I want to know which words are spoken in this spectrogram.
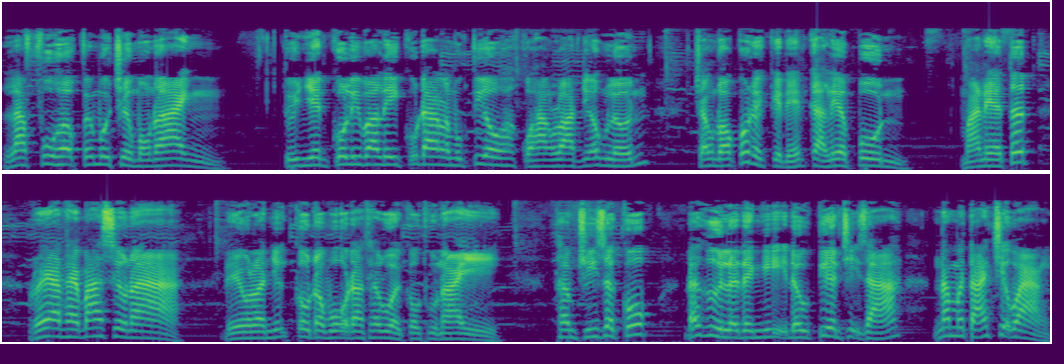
là phù hợp với môi trường bóng đá Anh. Tuy nhiên, Koulibaly cũng đang là mục tiêu của hàng loạt những ông lớn, trong đó có thể kể đến cả Liverpool, Man United, Real hay Barcelona đều là những câu lạc bộ đang theo đuổi cầu thủ này. Thậm chí Jacob đã gửi lời đề nghị đầu tiên trị giá 58 triệu bảng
